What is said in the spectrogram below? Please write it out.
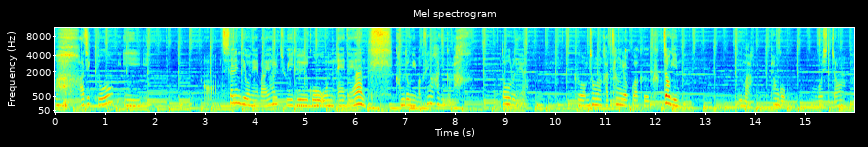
아, 아직도 이 어, 셀린디온의 Heart Will Go On에 대한 감동이 막 생각하니까 막 떠오르네요. 그 엄청난 가창력과 그 극적인 음악, 편곡 멋있죠.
